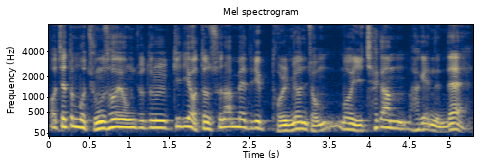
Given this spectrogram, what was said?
어쨌든 뭐 중소형주들끼리 어떤 순환매들이 돌면 좀 뭐 이 체감하겠는데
